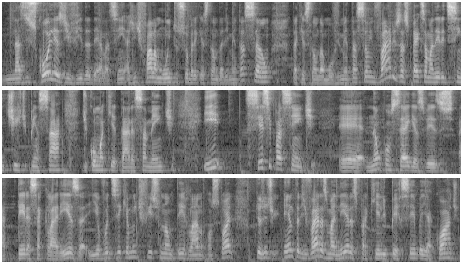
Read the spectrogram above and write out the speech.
nas escolhas de vida dela. Assim, a gente fala muito sobre a questão da alimentação, da questão da movimentação, em vários aspectos, a maneira de sentir, de pensar, de como aquietar essa mente. E se esse paciente é, não consegue, às vezes, ter essa clareza, e eu vou dizer que é muito difícil não ter lá no consultório, porque a gente entra de várias maneiras para que ele perceba e acorde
